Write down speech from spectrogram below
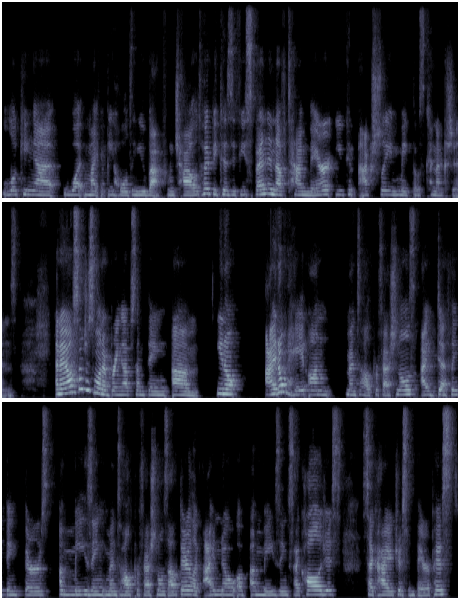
looking at what might be holding you back from childhood because if you spend enough time there you can actually make those connections and i also just want to bring up something um you know i don't hate on mental health professionals. I definitely think there's amazing mental health professionals out there. Like I know of amazing psychologists, psychiatrists, and therapists.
